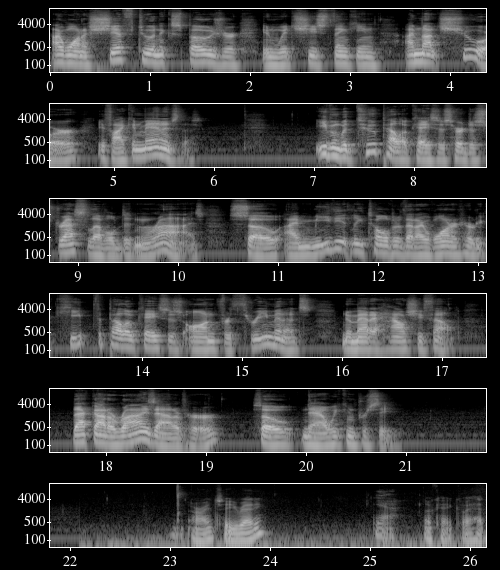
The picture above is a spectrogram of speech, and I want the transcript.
I want to shift to an exposure in which she's thinking, I'm not sure if I can manage this. Even with two pillowcases, her distress level didn't rise. So I immediately told her that I wanted her to keep the pillowcases on for three minutes, no matter how she felt. That got a rise out of her, so now we can proceed. All right, so you ready? Yeah. Okay, go ahead.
